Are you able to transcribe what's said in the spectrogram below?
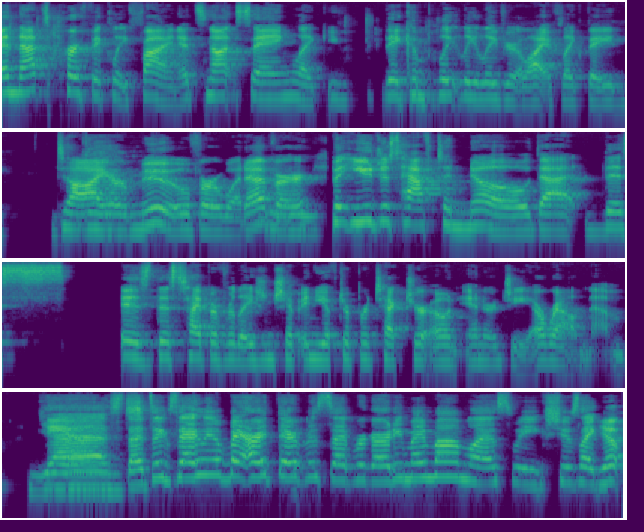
and that's perfectly fine it's not saying like you they completely leave your life like they die Yeah. or move or whatever mm-hmm. but you just have to know that this is this type of relationship and you have to protect your own energy around them Yes, And- that's exactly what my art therapist said regarding my mom last week. She was like, yep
